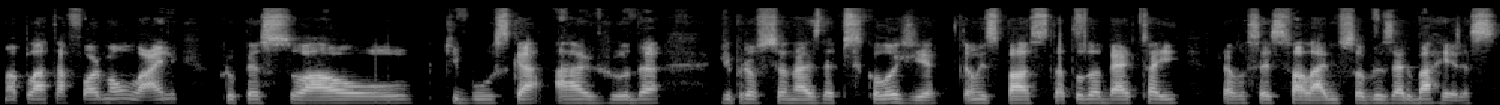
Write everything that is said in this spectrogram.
Uma plataforma online para o pessoal que busca a ajuda de profissionais da psicologia. Então o espaço está todo aberto aí para vocês falarem sobre o Zero Barreiras.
